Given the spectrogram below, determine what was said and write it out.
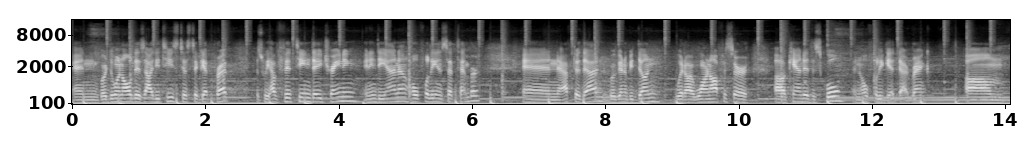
and we're doing all these IDTs just to get prep because we have 15 day training in Indiana, hopefully in September. And after that, we're gonna be done with our warrant officer uh, candidate school and hopefully get that rank. Um,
